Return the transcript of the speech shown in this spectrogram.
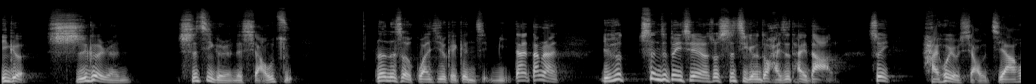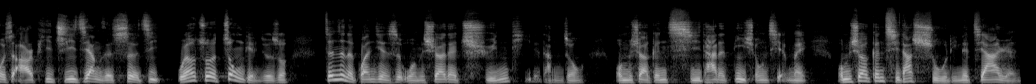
一个十个人、十几个人的小组，那那时候关系就可以更紧密。但当然，有时候甚至对一些人来说，十几个人都还是太大了，所以还会有小家或是 RPG 这样子的设计。我要做的重点就是说，真正的关键是我们需要在群体的当中，我们需要跟其他的弟兄姐妹，我们需要跟其他属灵的家人。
